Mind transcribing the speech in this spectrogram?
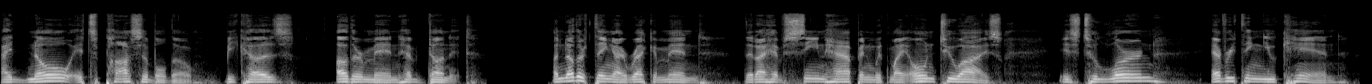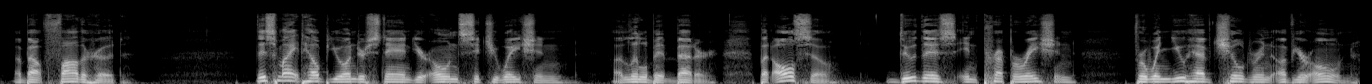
I know it's possible, though, because other men have done it. Another thing I recommend that I have seen happen with my own two eyes is to learn everything you can about fatherhood. This might help you understand your own situation a little bit better, but also do this in preparation for when you have children of your own,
